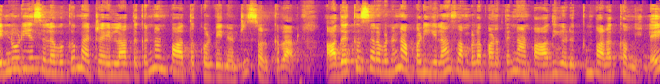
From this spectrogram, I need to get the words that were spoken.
என்னுடைய செலவுக்கு மற்ற எல்லாத்துக்கும் நான் பார்த்துக் கொள்வேன் என்று சொல்கிறார். அதற்கு சரவணன் அப்படியெல்லாம் சம்பள பணத்தை நான் பாதி எடுக்கும் பழக்கம் இல்லை.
